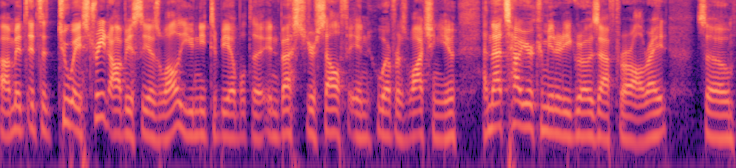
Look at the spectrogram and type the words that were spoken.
Um, it's it's a two way street, obviously, as well. You need to be able to invest yourself in whoever's watching you, and that's how your community grows, after all, right? So,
